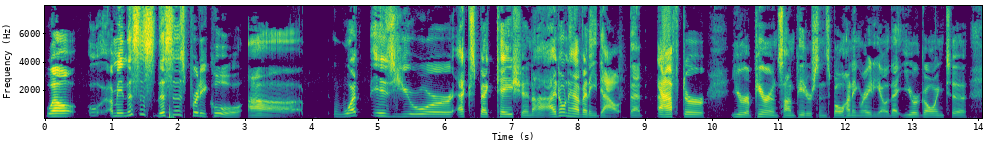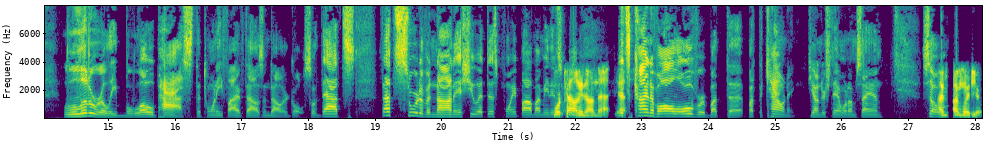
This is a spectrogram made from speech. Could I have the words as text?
well, I mean, this is this is pretty cool. Uh, what is your expectation? I don't have any doubt that after your appearance on Petersen's bow hunting radio, that you're going to literally blow past the twenty-five thousand dollar goal. So that's that's sort of a non-issue at this point, Bob. I mean, we're counting on that. Yes. It's kind of all over, but the but the counting. Do you understand what I'm saying? So I'm, I'm with you.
